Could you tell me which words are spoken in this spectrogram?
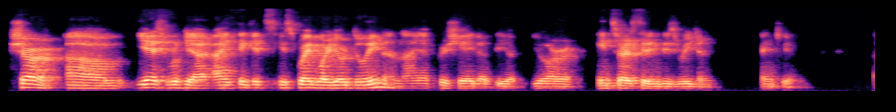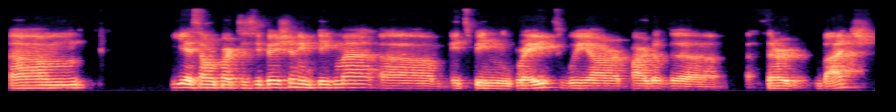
Sure. Um, yes, Rukia, I think it's it's great what you're doing, and I appreciate that you you are interested in this region. Thank you. Um, yes, our participation in Pigma, uh, it's been great. We are part of the third batch.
